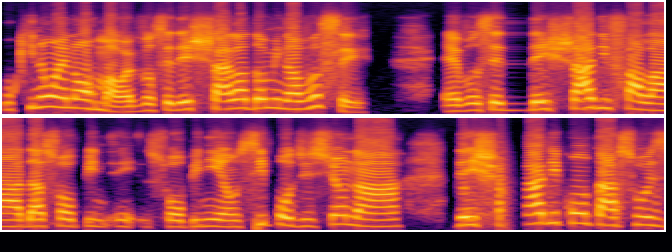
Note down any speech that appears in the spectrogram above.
O que não é normal é você deixar ela dominar você é você deixar de falar da sua, opini sua opinião, se posicionar, deixar de contar suas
